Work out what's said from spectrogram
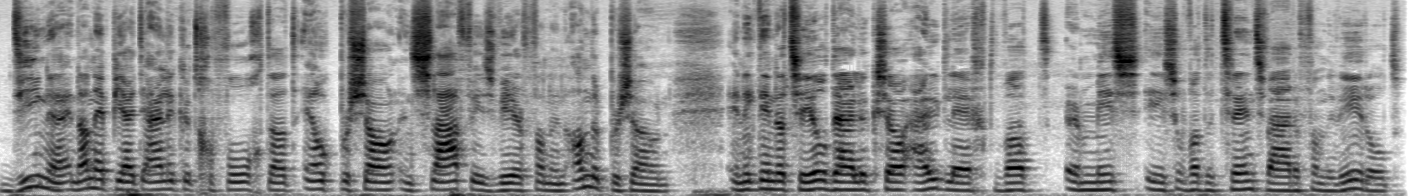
dienen. En dan heb je uiteindelijk het gevolg dat elk persoon een slaaf is weer van een ander persoon. En ik denk dat ze heel duidelijk zo uitlegt wat er mis is of wat de trends waren van de wereld.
